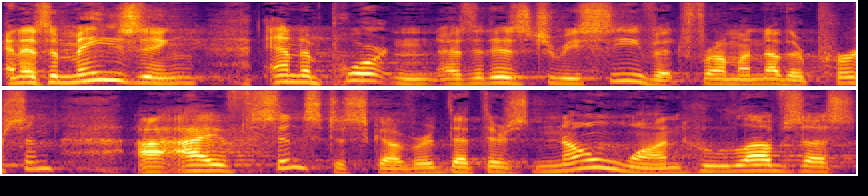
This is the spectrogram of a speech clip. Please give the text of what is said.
And as amazing and important as it is to receive it from another person, I've since discovered that there's no one who loves us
